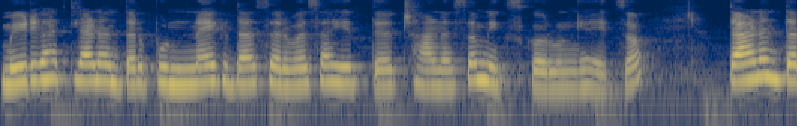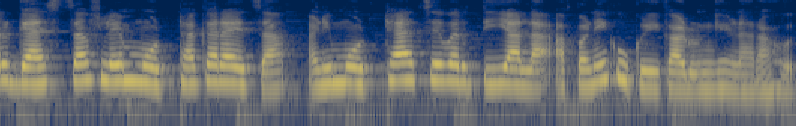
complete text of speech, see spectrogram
मीठ घातल्यानंतर पुन्हा एकदा सर्व साहित्य छान असं मिक्स करून घ्यायचं. त्यानंतर गॅसचा फ्लेम मोठा करायचा आणि मोठ्या आचेवरती याला आपण एक उकळी काढून घेणार आहोत.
